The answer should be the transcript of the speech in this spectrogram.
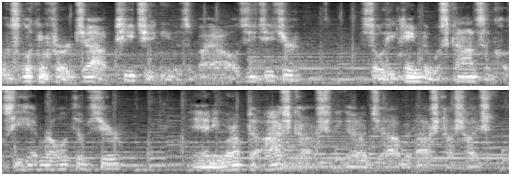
was looking for a job teaching. He was a biology teacher. So he came to Wisconsin because he had relatives here. And he went up to Oshkosh and he got a job at Oshkosh High School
